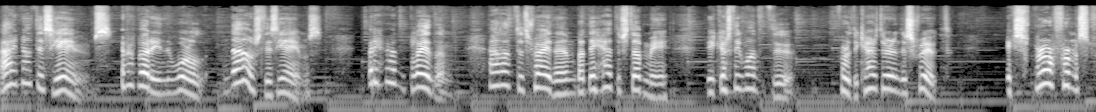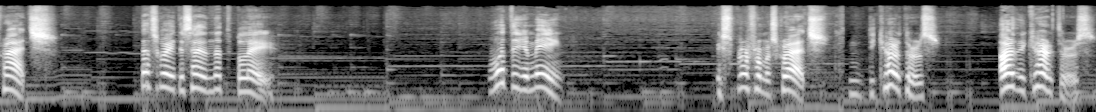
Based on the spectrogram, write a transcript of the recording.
I know these games. Everybody in the world knows these games. But I haven't played them. I'd like to try them, but they had to stop me because they wanted to, for the character in the script, explore from scratch. That's why I decided not to play. What do you mean? Explore from scratch. The characters are the characters.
